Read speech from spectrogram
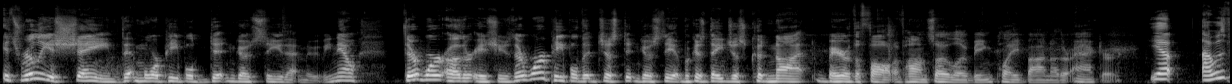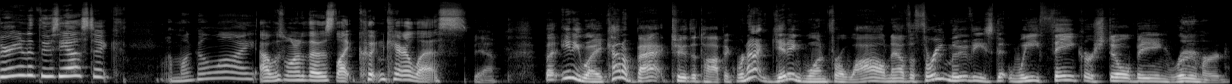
it's really a shame that more people didn't go see that movie. Now, there were other issues. There were people that just didn't go see it because they just could not bear the thought of Han Solo being played by another actor. Yep. I was very enthusiastic. I'm not gonna lie. I was one of those like couldn't care less. Yeah. But anyway, kind of back to the topic. We're not getting one for a while. Now, the three movies that we think are still being rumored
